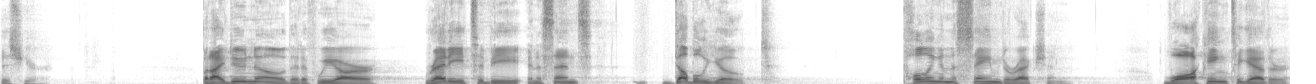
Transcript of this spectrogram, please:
this year. But I do know that if we are ready to be, in a sense, double yoked, pulling in the same direction, walking together,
